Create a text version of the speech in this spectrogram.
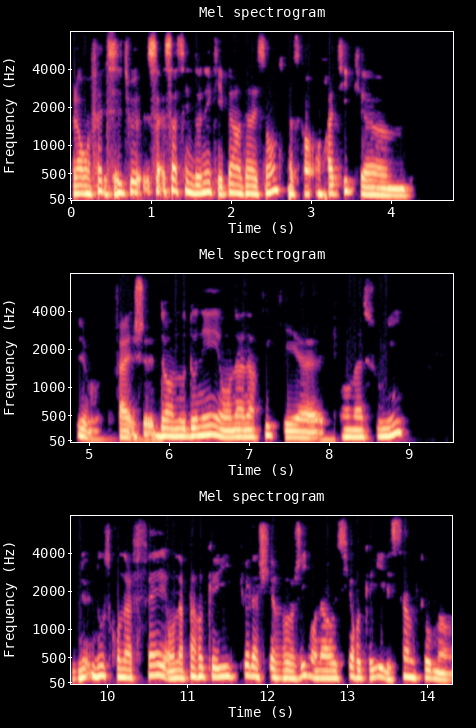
Alors en fait, si tu veux, ça, c'est une donnée qui est hyper intéressante parce qu'en pratique, euh, enfin, dans nos données, on a un article euh, qu'on a soumis. Nous, ce qu'on a fait, on n'a pas recueilli que la chirurgie, mais on a aussi recueilli les symptômes.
